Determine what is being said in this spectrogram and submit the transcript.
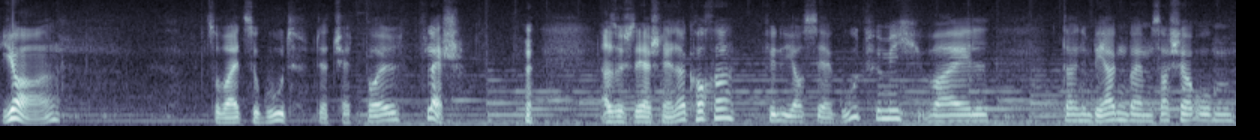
Ja, soweit so gut. Der Jetboil Flash. Also sehr schneller Kocher, finde ich auch sehr gut für mich, weil da in den Bergen beim Sascha oben,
